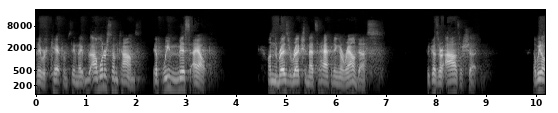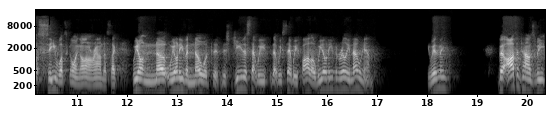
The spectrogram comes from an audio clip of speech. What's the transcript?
they were kept from seeing. I wonder sometimes if we miss out on the resurrection that's happening around us because our eyes are shut. And we don't see what's going on around us. Like we don't know, we don't even know what the, this Jesus that we that we say we follow. We don't even really know him. You with me? But oftentimes we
